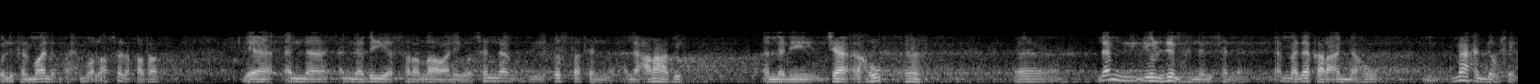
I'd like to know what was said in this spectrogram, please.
ولك المؤلف رحمه الله سقطت لأن النبي صلى الله عليه وسلم في قصة الأعرابي الذي جاءه آه، لم يلزمه النبي صلى الله عليه وسلم لما ذكر أنه ما عنده شيء.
